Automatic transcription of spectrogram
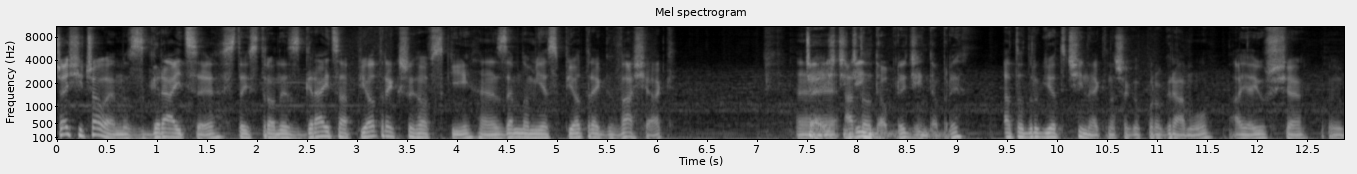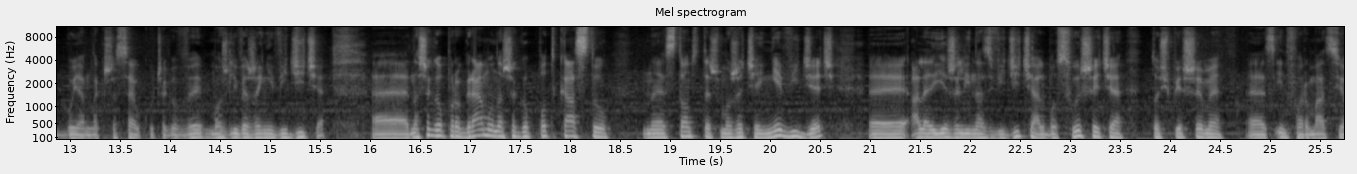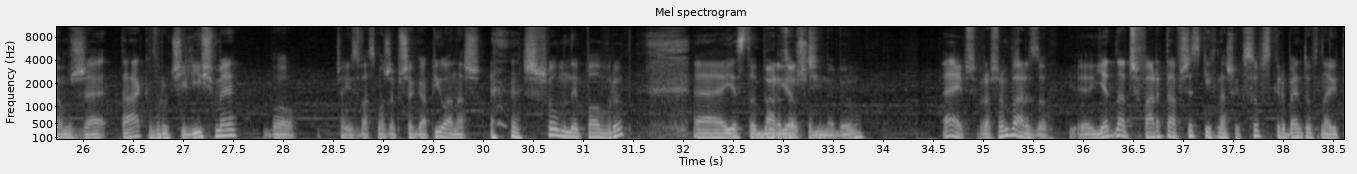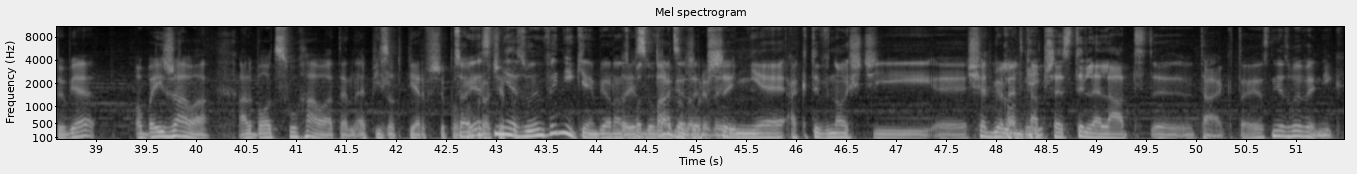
Cześć i czołem z Grajcy, z tej strony z Grajca Piotrek Krzychowski, e, ze mną jest Piotrek Wasiak. E, Cześć, dzień to, dobry, dzień dobry. A to drugi odcinek naszego programu, a ja już się e, bujam na krzesełku, czego wy możliwe, że nie widzicie. Naszego programu, naszego podcastu, stąd też możecie nie widzieć, ale jeżeli nas widzicie albo słyszycie, to śpieszymy z informacją, że tak, wróciliśmy, bo Część z Was może przegapiła nasz szumny powrót. E, jest to Bardzo szumny był. Ej, przepraszam bardzo. E, jedna czwarta wszystkich naszych subskrybentów na YouTubie obejrzała albo odsłuchała ten epizod pierwszy po Co powrocie. jest niezłym wynikiem, biorąc pod uwagę, że przy wynik. nieaktywności yy, konta przez tyle lat, yy, tak, to jest niezły wynik.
